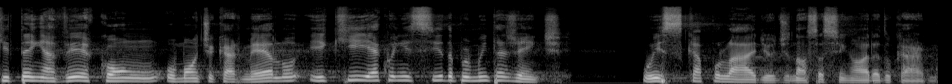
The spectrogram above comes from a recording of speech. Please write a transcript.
que tem a ver com o Monte Carmelo e que é conhecida por muita gente: o escapulário de Nossa Senhora do Carmo.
